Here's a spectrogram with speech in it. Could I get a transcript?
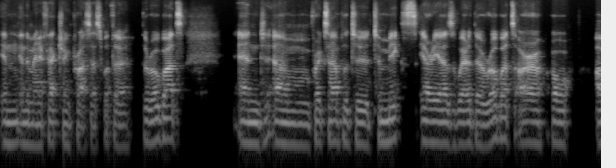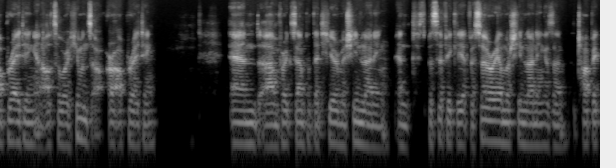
in, in the manufacturing process with the, the robots. And um, for example, to, to mix areas where the robots are, operating and also where humans are, are operating and um, for example, that here machine learning and specifically adversarial machine learning is a topic.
